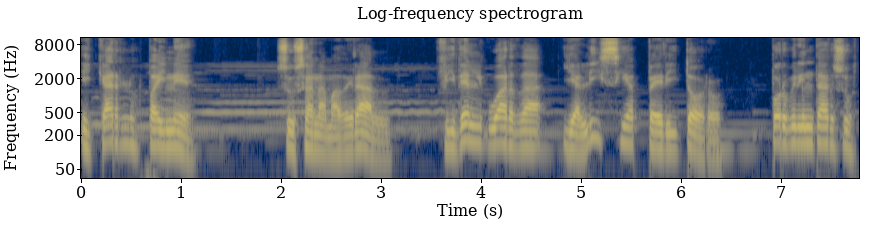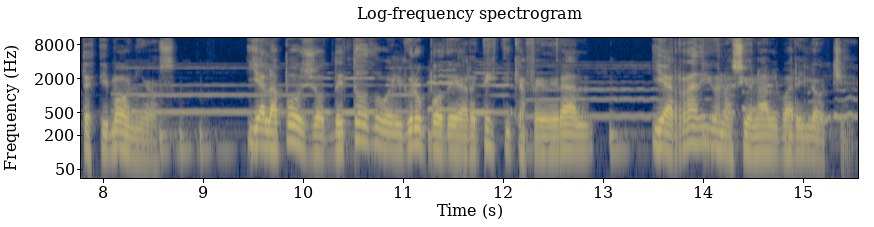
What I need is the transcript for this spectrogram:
y Carlos Painé, Susana Maderal, Fidel Guarda y Alicia Peritoro por brindar sus testimonios, y al apoyo de todo el grupo de Artística Federal y a Radio Nacional Bariloche.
